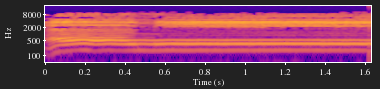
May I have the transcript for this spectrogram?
حميم.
